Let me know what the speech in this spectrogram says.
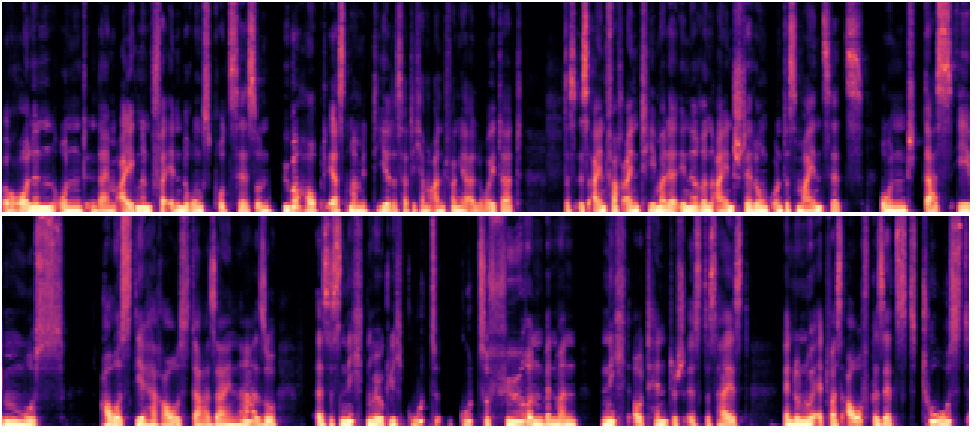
Rollen und in deinem eigenen Veränderungsprozess und überhaupt erstmal mit dir, das hatte ich am Anfang ja erläutert, das ist einfach ein Thema der inneren Einstellung und des Mindsets und das eben muss aus dir heraus da sein. Ne? Also es ist nicht möglich, gut, gut zu führen, wenn man nicht authentisch ist. Das heißt, wenn du nur etwas aufgesetzt tust,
